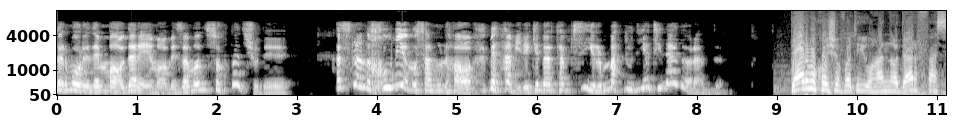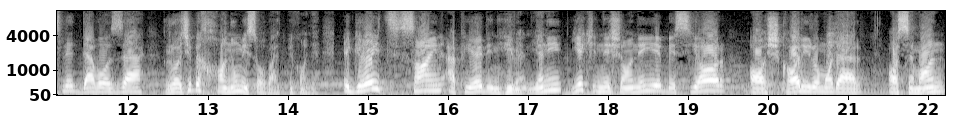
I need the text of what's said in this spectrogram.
در مورد مادر امام زمان صحبت شده. اصلا خوبی مسلمون ها به همینه که در تفسیر محدودیتی ندارند. در مکاشفات یوحنا در فصل دوازده راجع به خانومی صحبت می‌کنه. A great sign appeared in heaven. یعنی یک نشانه بسیار آشکاری رو ما در آسمان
